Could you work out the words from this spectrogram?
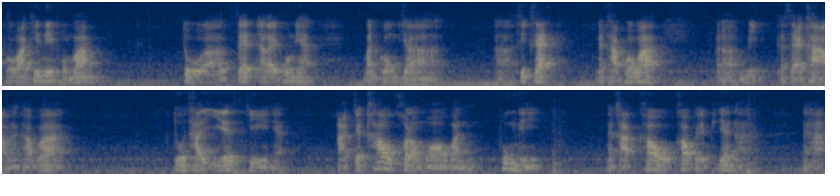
เพราะว่าที่นี้ผมว่าตัวเซตอะไรพวกนี้มันคงจะซิกแซกนะครับ เพราะว่ามีกระแสข่าวนะครับว่า ตัวไทย ESG เนี่ยอาจจะเข้าคอรมอวันพรุ่งนี้นะครับเข้าเข้าไปพิจารณานะฮะ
